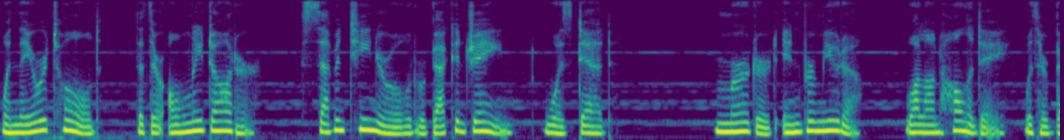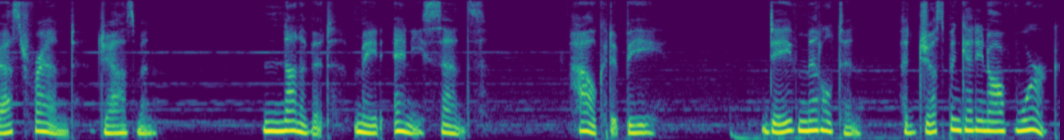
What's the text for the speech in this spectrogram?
when they were told that their only daughter, 17 year old Rebecca Jane, was dead, murdered in Bermuda while on holiday with her best friend, Jasmine. None of it made any sense. How could it be? Dave Middleton had just been getting off work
